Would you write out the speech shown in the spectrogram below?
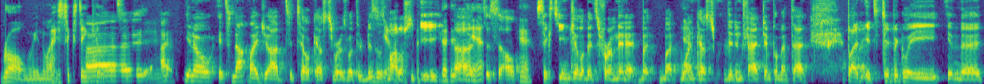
wrong in the way 16 kilobits. Uh, I, you know, it's not my job to tell customers what their business yeah. model should be uh, yeah. to sell yeah. 16 kilobits for a minute, but but one customer did in fact implement that. But it's typically in the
